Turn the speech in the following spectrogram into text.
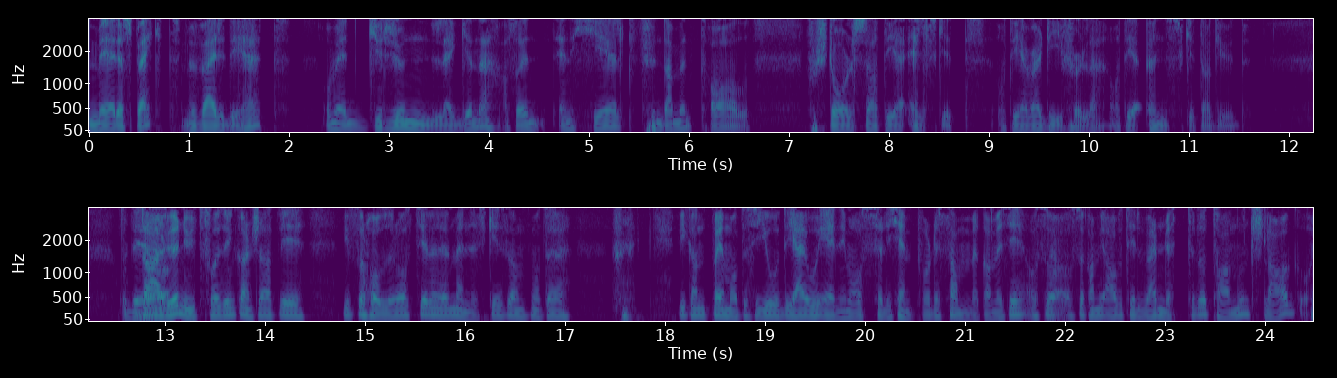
Med respekt, med verdighet og med en grunnleggende, altså en, en helt fundamental forståelse av at de er elsket, og at de er verdifulle, og at de er ønsket av Gud. da er det jo en utfordring kanskje at vi, vi forholder oss til en del mennesker som på en måte vi kan på en måte si jo, de er jo enige med oss eller kjemper for det samme, kan vi si. Og så, og så kan vi av og til være nødt til å ta noen slag og,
